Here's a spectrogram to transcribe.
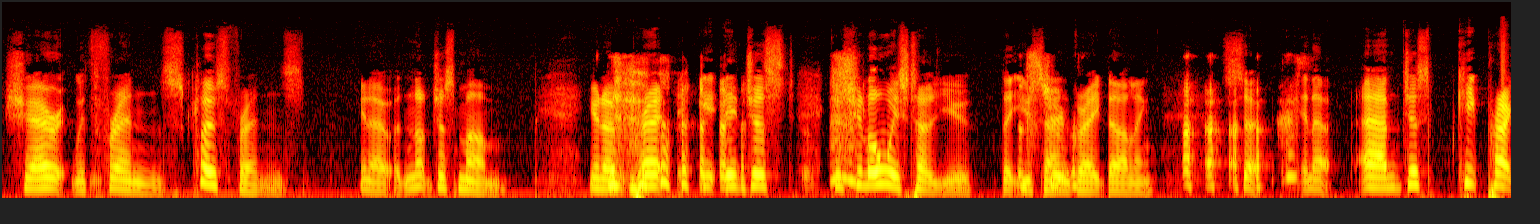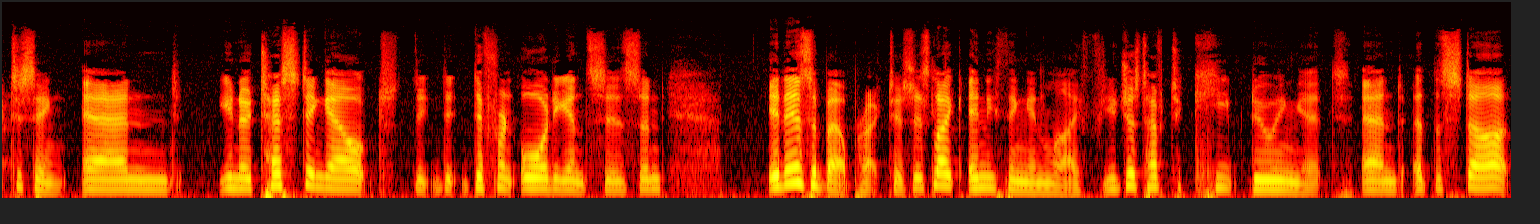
share it with friends, close friends, you know, not just mum. You know, pre- it, it, just, because she'll always tell you that you That's sound true. great, darling. So, you know, um, just keep practicing and, you know, testing out the, the different audiences and, it is about practice. It's like anything in life. You just have to keep doing it. And at the start,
